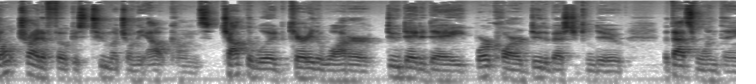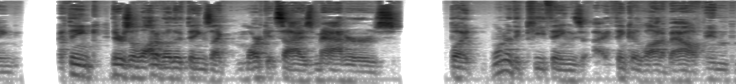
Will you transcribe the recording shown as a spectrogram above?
don't try to focus too much on the outcomes. Chop the wood, carry the water, do day to day, work hard, do the best you can do. But that's one thing. I think there's a lot of other things like market size matters, but one of the key things I think a lot about in,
